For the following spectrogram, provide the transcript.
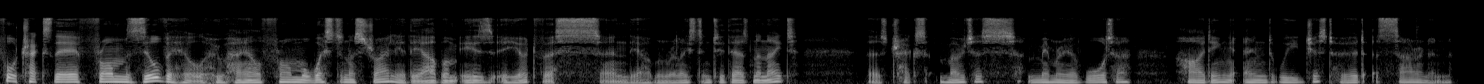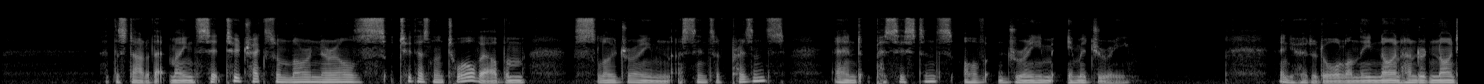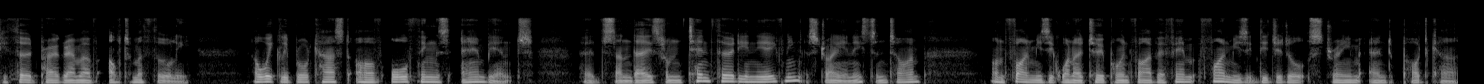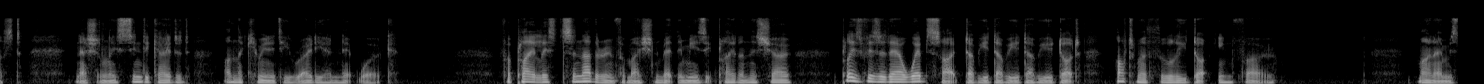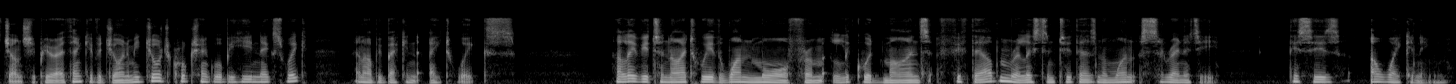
Four tracks there from Silverhill, who hail from Western Australia. The album is Yotvis, and the album released in 2008. Those tracks Motus, Memory of Water, Hiding, and we just heard Saarinen. At the start of that main set, two tracks from Loren Nerell's 2012 album Slow Dream, A Sense of Presence and Persistence of Dream Imagery and you heard it all on the 993rd program of Ultima Thule, a weekly broadcast of all things ambient, heard Sundays from 10:30 in the evening Australian Eastern Time on Fine Music 102.5 FM, Fine Music Digital Stream and Podcast, nationally syndicated on the Community Radio Network. For playlists and other information about the music played on this show, please visit our website www.ultimathule.info. My name is John Shapiro. Thank you for joining me. George Cruikshank will be here next week, and I'll be back in eight weeks. I'll leave you tonight with one more from Liquid Mind's fifth album, released in 2001, Serenity. This is Awakening.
